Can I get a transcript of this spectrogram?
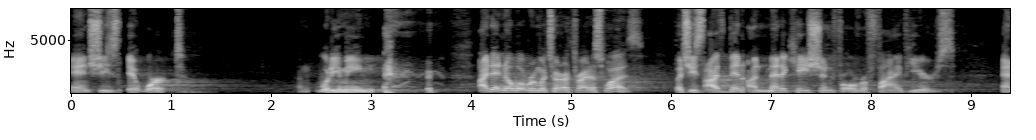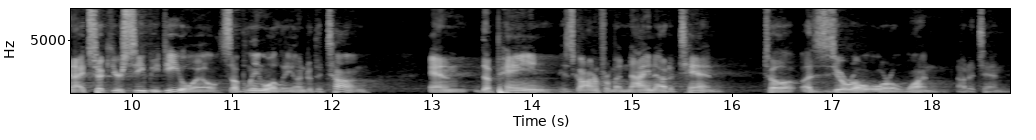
and she's it worked. And what do you mean? I didn't know what rheumatoid arthritis was. But she's I've been on medication for over 5 years and I took your CBD oil sublingually under the tongue and the pain has gone from a 9 out of 10 to a 0 or a 1 out of 10.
